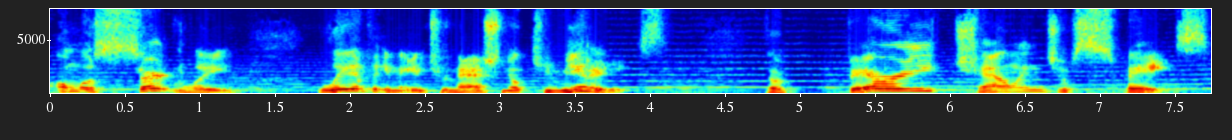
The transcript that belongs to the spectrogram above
almost certainly live in international communities. The very challenge of space,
